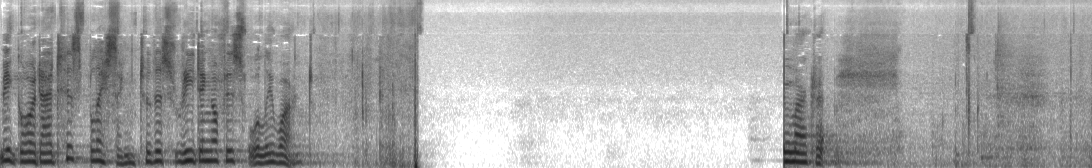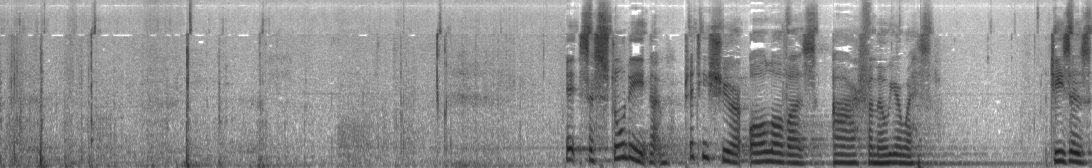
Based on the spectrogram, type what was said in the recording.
May God add his blessing to this reading of his holy word. Margaret. It's a story that I'm pretty sure all of us are familiar with. Jesus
